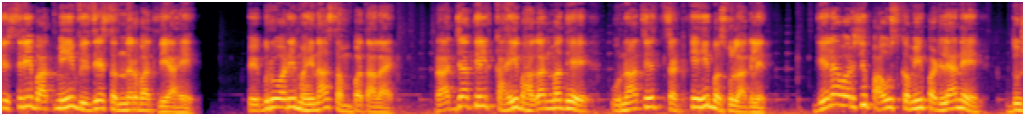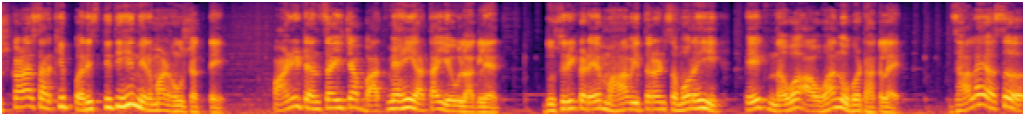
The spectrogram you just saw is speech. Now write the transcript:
तिसरी बातमी विजे संदर्भातली आहे. फेब्रुवारी महिना संपत आलाय. राज्यातील काही भागांमध्ये उन्हाचे चटकेही बसू लागलेत. गेल्या वर्षी पाऊस कमी पडल्याने दुष्काळासारखी परिस्थितीही निर्माण होऊ शकते. पाणी टंचाईच्या बातम्याही आता येऊ लागल्या आहेत दुसरीकडे महावितरण समोरही एक नवं आव्हान उभं ठाकलंय. झालंय असं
